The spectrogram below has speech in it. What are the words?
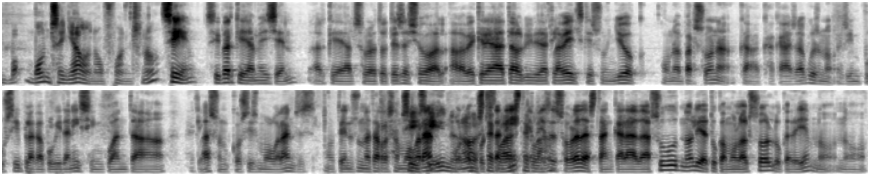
Bo, bon senyal, en el fons, no? Sí, sí, perquè hi ha més gent. El que sobretot és això, el, haver creat el Viver de Clavells, que és un lloc o una persona que, que a casa doncs no, és impossible que pugui tenir 50... Eh, clar, són cossis molt grans, no tens una terrassa molt Sí, gran, sí, no, no, no, està pots clar, tenir, i a més clar. a sobre d'estar encarada a sud, no? li ha de tocar molt el sol, el que dèiem, no, no,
